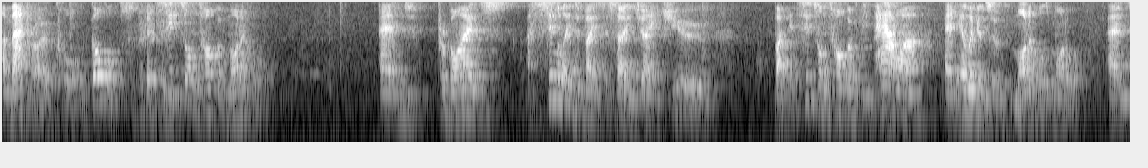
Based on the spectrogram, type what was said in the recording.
a, a macro called goggles that sits on top of Monocle and provides a similar interface to say JQ, but it sits on top of the power and elegance of Monocle's model and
